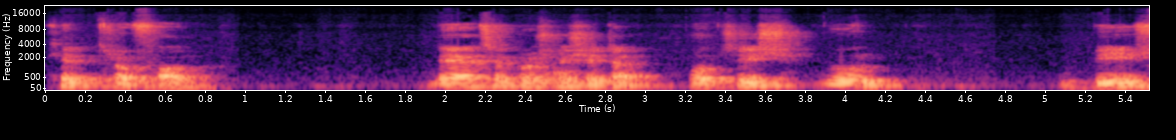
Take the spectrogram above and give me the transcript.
ক্ষেত্রফল। দেয়া আছে প্রশ্নে সেটা, পঁচিশ গুণ বিশ।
